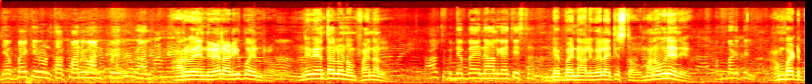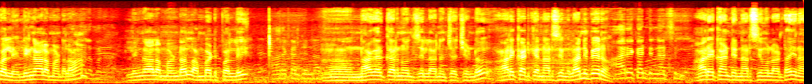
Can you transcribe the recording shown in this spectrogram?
డెబ్బైకి రెండు తక్కువ అరవై ఎనిమిది వేలు అడిగిపోయినరు నువ్వు ఎంతలో ఉన్నావు ఫైనల్? లాస్ట్కు డెబ్బై నాలుగు అయితే ఇస్తాను. డెబ్బై నాలుగు వేలు అయితే ఇస్తావు. మన ఊరేది అంబడిపల్లి. అంబటిపల్లి లింగాల మండలం. లింగాల మండల్. అంబటిపల్లి. నాగర్ కర్నూలు జిల్లా నుంచి వచ్చిండు. ఆరెకాటికే నరసింహులు. అని పేరు? ఆరకంటి నరసింహులు. అంట ఈయన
